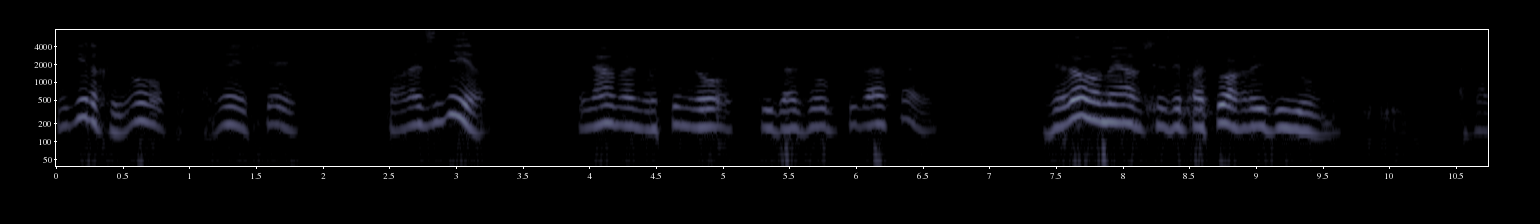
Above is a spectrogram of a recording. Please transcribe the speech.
מגיל חינוך, חמש, שש, צריך להסביר למה נותנים לו פקודה זו או פקודה אחרת. זה לא אומר שזה פתוח לדיון, אבל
